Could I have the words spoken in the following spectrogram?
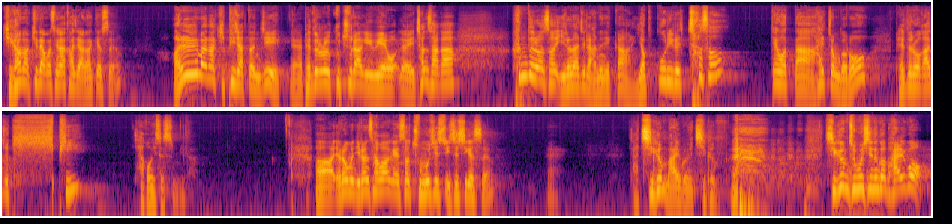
기가 막히다고 생각하지 않았겠어요? 얼마나 깊이 잤던지 예, 베드로를 구출하기 위해 천사가 흔들어서 일어나질 않으니까 옆구리를 쳐서 깨웠다 할 정도로 베드로가 아주 깊이 자고 있었습니다. 아, 여러분 이런 상황에서 주무실 수 있으시겠어요? 자, 지금 말고요, 지금. 지금 주무시는 거 말고,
